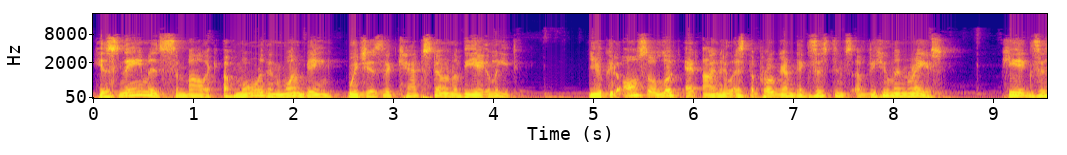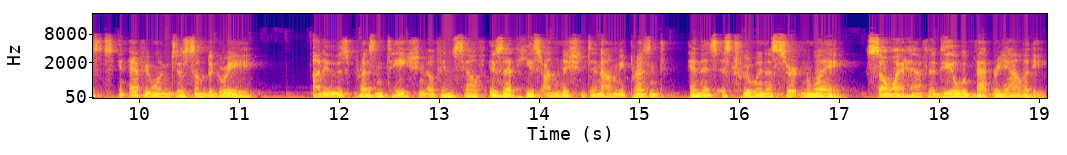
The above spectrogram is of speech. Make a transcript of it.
His name is symbolic of more than one being, which is the capstone of the elite. You could also look at Anu as the programmed existence of the human race. He exists in everyone to some degree. Anu's presentation of himself is that he's omniscient and omnipresent, and this is true in a certain way, so I have to deal with that reality.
